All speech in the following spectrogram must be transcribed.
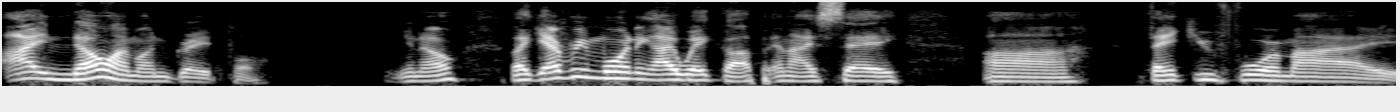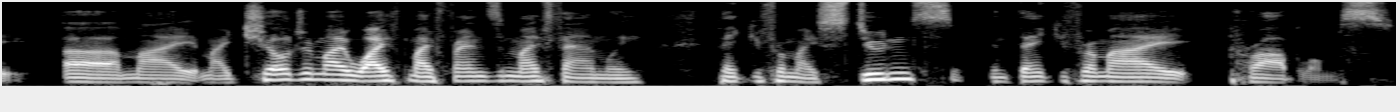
I know I'm ungrateful. You know, like every morning I wake up and I say, uh, Thank you for my uh, my my children, my wife, my friends, and my family. Thank you for my students, and thank you for my problems.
